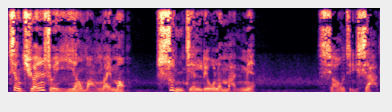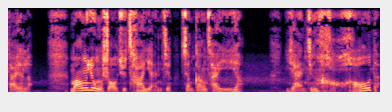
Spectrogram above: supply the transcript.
像泉水一样往外冒，瞬间流了满面。小几吓呆了，忙用手去擦眼睛，像刚才一样，眼睛好好的，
